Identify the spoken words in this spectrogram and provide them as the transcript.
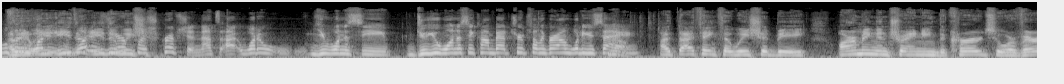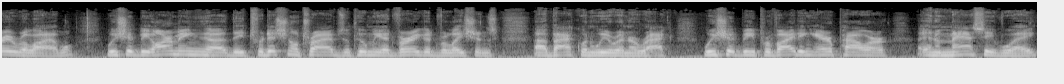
Well, I mean, what, either, what is your prescription? That's uh, what do you want to see? Do you want to see combat troops on the ground? What are you saying? No, I, I think that we should be arming and training the Kurds, who are very reliable. We should be arming uh, the traditional tribes with whom we had very good relations uh, back when we were in Iraq. We should be providing air power in a massive way.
